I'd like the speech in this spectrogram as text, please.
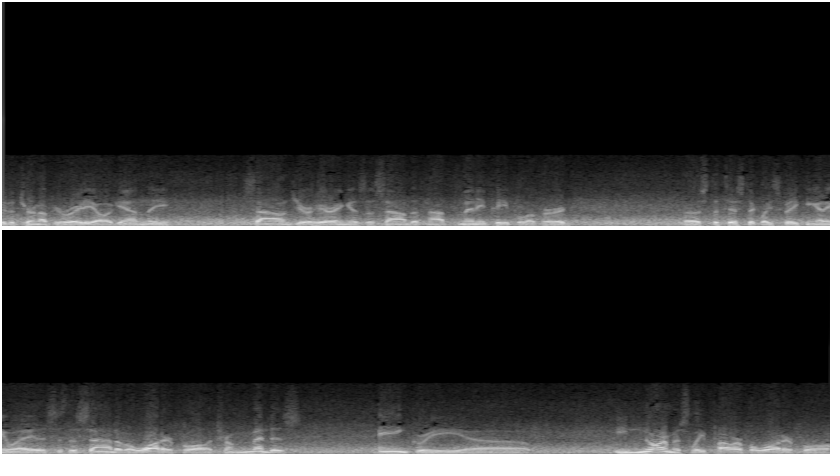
You to turn up your radio again. The sound you're hearing is a sound that not many people have heard. Uh, statistically speaking, anyway, this is the sound of a waterfall, a tremendous, angry, uh, enormously powerful waterfall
